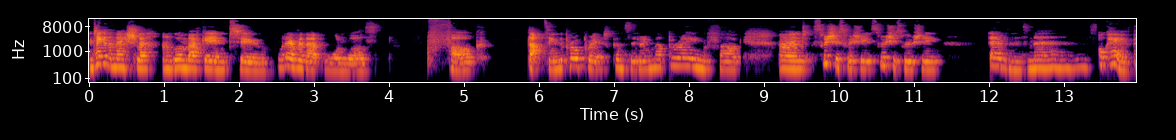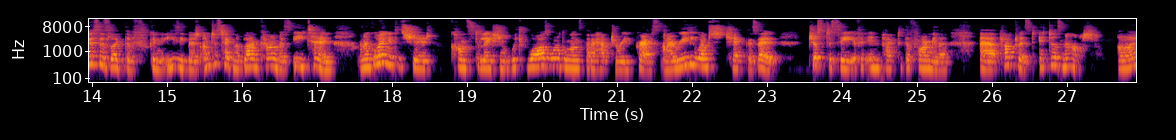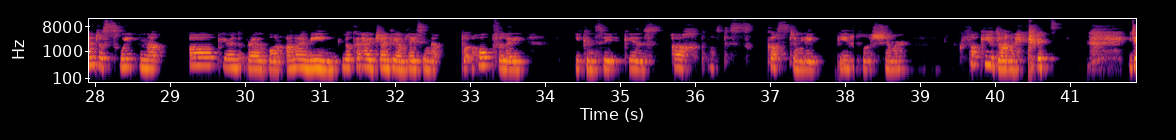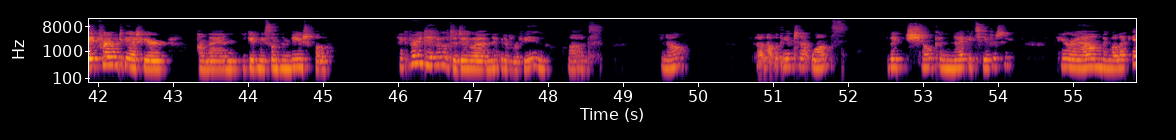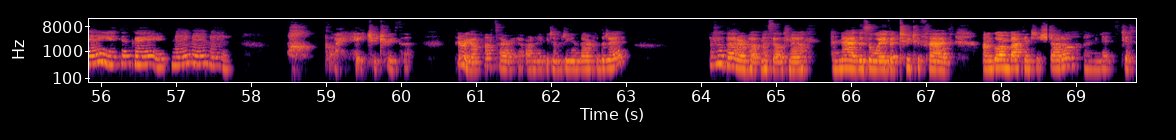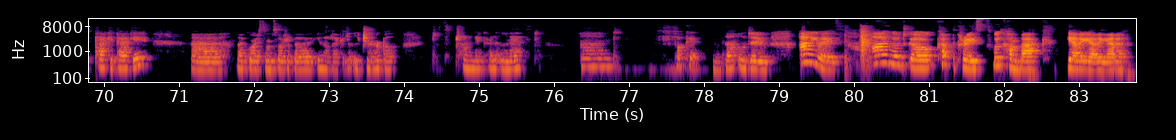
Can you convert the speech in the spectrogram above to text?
I'm taking the meshla and I'm going back into whatever that one was. Fog. That seems appropriate considering my brain fog. And swishy swishy, swishy swooshy. Everything's mess. Okay, this is like the fucking easy bit. I'm just taking a blank canvas, E10, and I'm going into the shade Constellation, which was one of the ones that I had to repress. And I really wanted to check this out just to see if it impacted the formula. Uh, plot twist, it does not. And I'm just sweeping that up here in the brow bone. And I mean, look at how gently I'm placing that. But hopefully you can see it gives, ugh, the most disgustingly beautiful shimmer. Fuck you, Glaminatrix. you take forever to get here and then you give me something beautiful. Like, very difficult to do a negative review, lads. You know? Is that not what the internet wants? Big chunk of negativity? Here I am being all like, hey, you're great, meh, meh, meh. God, I hate you, Teresa. There we go, that's our, our negativity in there for the day. I feel better about myself now. And now there's a Zoeva 225. I'm going back into the shadow and let's just packy packy. Uh, like we're some sort of a, you know, like a little gerbil. Just trying to make our little nest. And fuck it, that'll do. Anyways, going to go cut the crease. We'll come back. Yada, yada, yada.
